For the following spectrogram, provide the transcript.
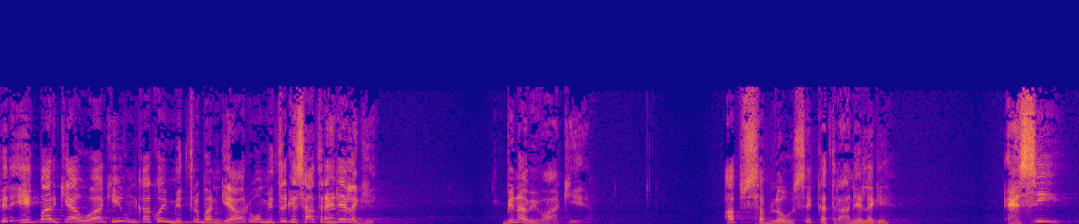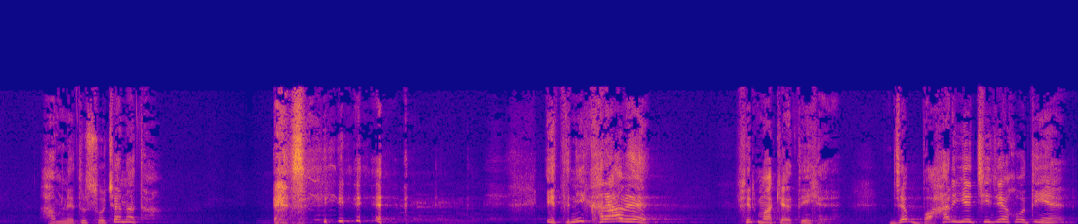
फिर एक बार क्या हुआ कि उनका कोई मित्र बन गया और वो मित्र के साथ रहने लगी, बिना विवाह किए। अब सब लोग उससे कतराने लगे। ऐसी हमने तो सोचा ना था। ऐसी इतनी खराब है। फिर माँ कहती है, जब बाहर ये चीज़ें होती हैं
